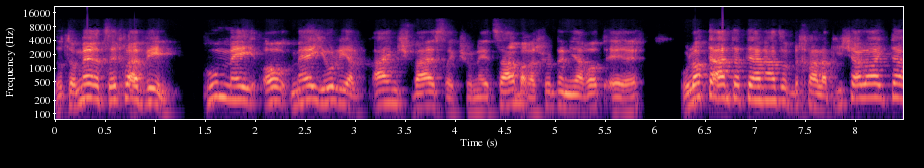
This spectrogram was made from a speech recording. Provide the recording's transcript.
זאת אומרת, צריך להבין, הוא מיולי 2017, כשהוא נעצר ברשות לניירות ערך, הוא לא טען את הטענה הזאת בכלל, הפגישה לא הייתה.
